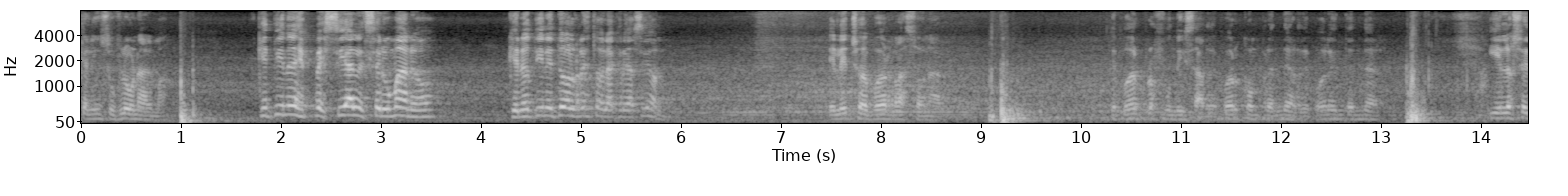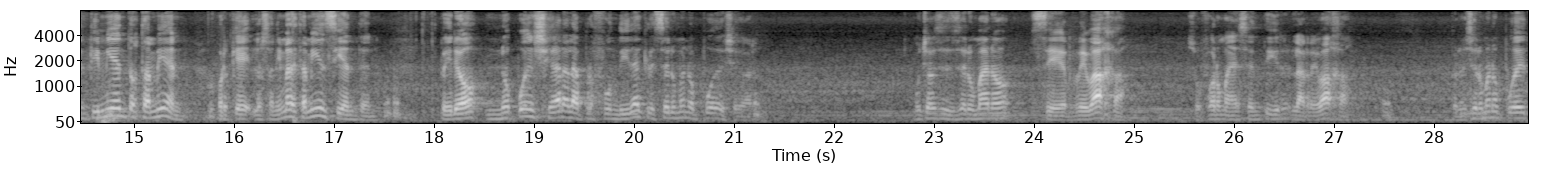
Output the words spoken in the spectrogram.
que le insufló un alma? ¿Qué tiene de especial el ser humano que no tiene todo el resto de la creación? El hecho de poder razonar, de poder profundizar, de poder comprender, de poder entender. Y en los sentimientos también, porque los animales también sienten, pero no pueden llegar a la profundidad que el ser humano puede llegar. Muchas veces el ser humano se rebaja, su forma de sentir la rebaja. Pero el ser humano puede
